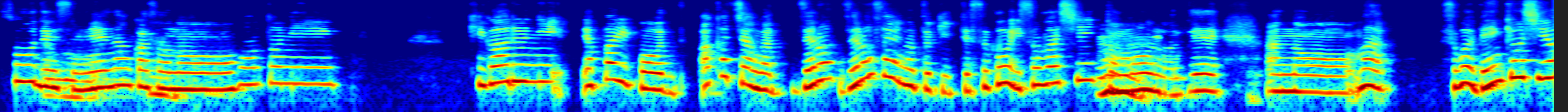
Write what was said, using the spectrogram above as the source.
そうですね、なんかその、本当に気軽に、やっぱりこう赤ちゃんが 0, 0歳の時ってすごい忙しいと思うので、あのまあ、すごい勉強しよ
